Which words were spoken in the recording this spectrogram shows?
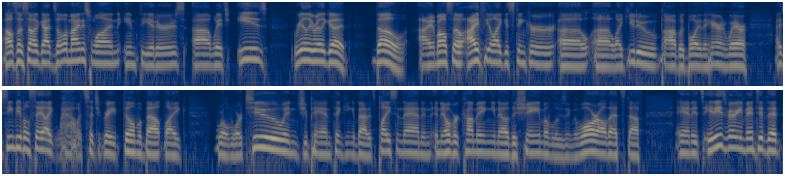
I also saw Godzilla Minus One in theaters, uh, which is really, really good. Though I am also, I feel like a stinker, uh, uh, like you do, Bob, with Boy in the Heron, where I've seen people say, like, wow, it's such a great film about like World War II and Japan thinking about its place in that and, and overcoming, you know, the shame of losing the war, all that stuff. And it's it is very inventive that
